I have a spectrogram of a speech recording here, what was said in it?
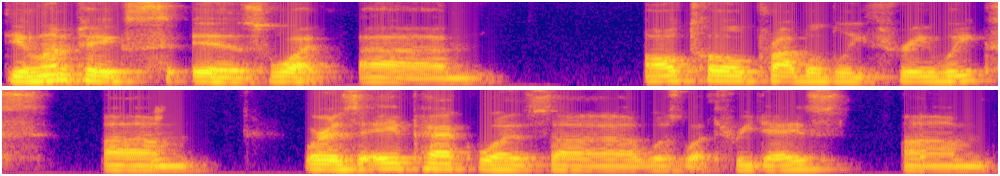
the Olympics is what? Um, all told, probably three weeks. Um, whereas APEC was uh, was what three days. Um,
